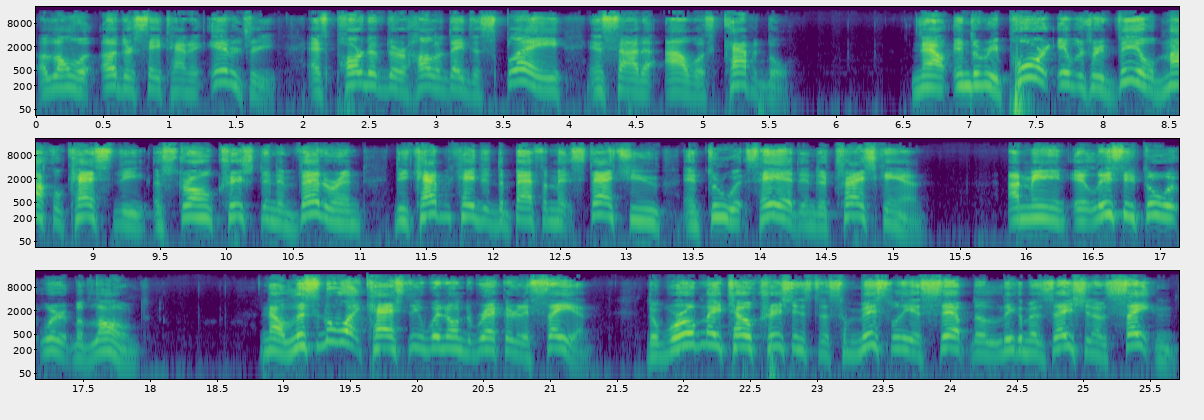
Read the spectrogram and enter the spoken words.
along with other satanic imagery, as part of their holiday display inside of Iowa's capital. Now, in the report, it was revealed Michael Cassidy, a strong Christian and veteran, decapitated the Baphomet statue and threw its head in the trash can. I mean, at least he threw it where it belonged. Now, listen to what Cassidy went on the record as saying. The world may tell Christians to submissively accept the legalization of Satan,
